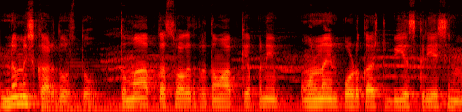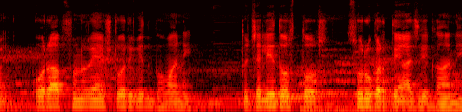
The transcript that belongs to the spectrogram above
नमस्कार दोस्तों तो मैं आपका स्वागत करता हूँ आपके अपने online podcast B S creation में, और आप सुन रहे हैं स्टोरी विद भवानी तो चलिए दोस्तों, शुरू करते हैं आज की कहानी।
